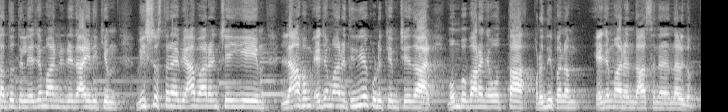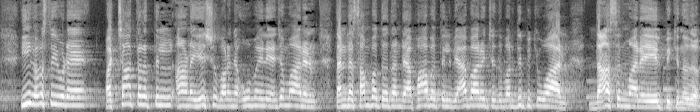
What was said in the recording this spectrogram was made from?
തത്വത്തിൽ യജമാനന്റേതായിരിക്കും വിശ്വസ്തനെ വ്യാപാരം ചെയ്യുകയും ലാഭം യജമാന് തിരികെ കൊടുക്കുകയും ചെയ്താൽ മുമ്പ് പറഞ്ഞ ഒത്ത പ്രതിഫലം യജമാനൻ ദാസന് നൽകും. ഈ വ്യവസ്ഥയുടെ പശ്ചാത്തലത്തിൽ ആണ് യേശു പറഞ്ഞ ഊമയിലെ യജമാനൻ തന്റെ സമ്പത്ത് തന്റെ അഭാവത്തിൽ വ്യാപാരം ചെയ്ത് വർദ്ധിപ്പിക്കുവാൻ ദാസന്മാരെ ഏൽപ്പിക്കുന്നത്.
